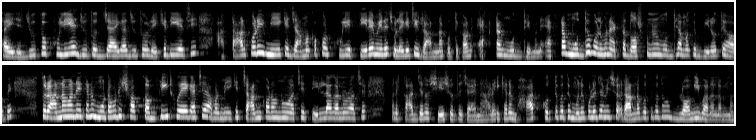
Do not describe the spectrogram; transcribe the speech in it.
তাই এই যে জুতো খুলিয়ে, জুতোর জায়গা জুতো রেখে দিয়েছি, আর তারপরেই মেয়েকে জামা কাপড় খুলিয়ে তেড়ে মেরে চলে গেছি রান্না করতে। কারণ একটার মধ্যে মানে একটা মধ্যে বলব না, একটা দশ পনেরোর মধ্যে আমাকে বেরোতে হবে। তো রান্না মানে এখানে মোটামুটি সব কমপ্লিট হয়ে গেছে। আবার মেয়েকে চান করানো আছে, তেল লাগানোর আছে মানে কাজ যেন শেষ হতে চায় না। আর এখানে ভাত করতে করতে মনে পড়ল যে আমি রান্না করতে করতে ব্লগই বানালাম না।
